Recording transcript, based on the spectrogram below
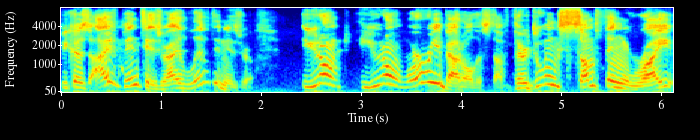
because I've been to Israel. I lived in Israel. You don't you don't worry about all this stuff. They're doing something right,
